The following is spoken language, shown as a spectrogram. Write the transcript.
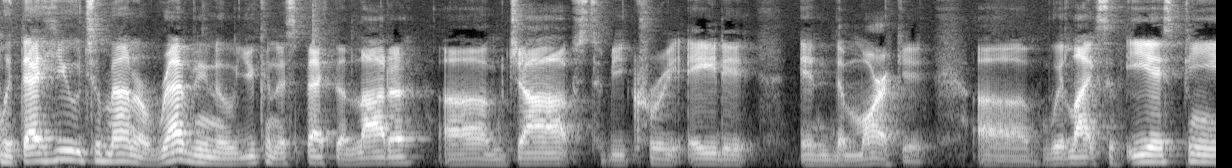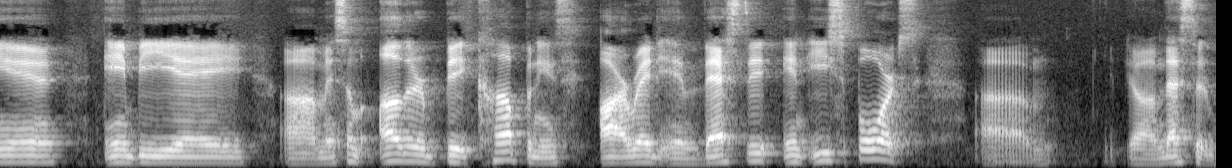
with that huge amount of revenue, you can expect a lot of um, jobs to be created in the market. Uh, with likes of ESPN, NBA, um, and some other big companies already invested in esports, um, um, that's a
